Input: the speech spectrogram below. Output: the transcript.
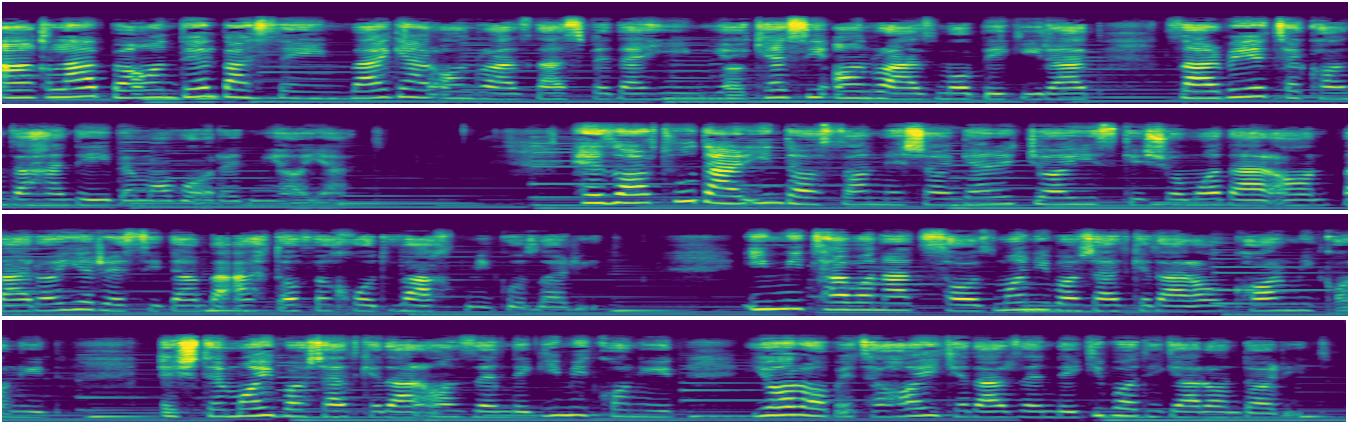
اغلب به آن دل بسته ایم و اگر آن را از دست بدهیم یا کسی آن را از ما بگیرد ضربه تکان دهنده ای به ما وارد می آید. هزار تو در این داستان نشانگر جایی است که شما در آن برای رسیدن به اهداف خود وقت می گذارید. این می تواند سازمانی باشد که در آن کار می کنید، اجتماعی باشد که در آن زندگی می کنید یا رابطه هایی که در زندگی با دیگران دارید.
